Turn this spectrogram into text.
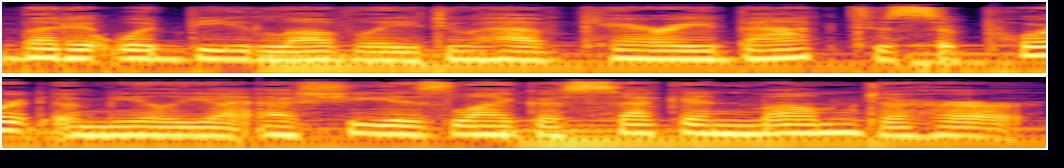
But it would be lovely to have Kerry back to support Amelia as she is like a second mum to her.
